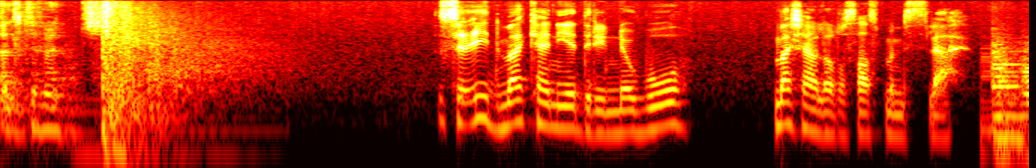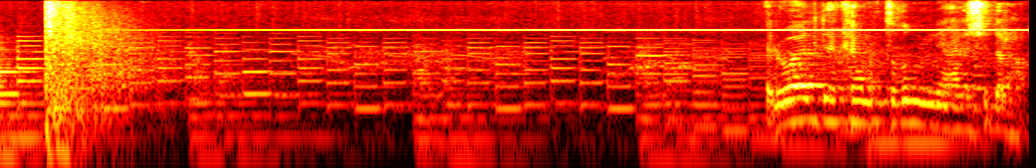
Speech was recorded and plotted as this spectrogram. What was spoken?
التفت. سعيد ما كان يدري ان أبوه ما شال الرصاص من السلاح. الوالدة كانت تضمني على صدرها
